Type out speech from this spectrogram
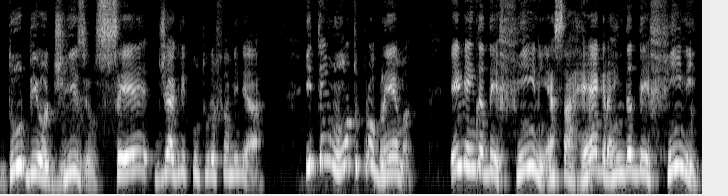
do biodiesel ser de agricultura familiar. E tem um outro problema. Ele ainda define, essa regra ainda define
